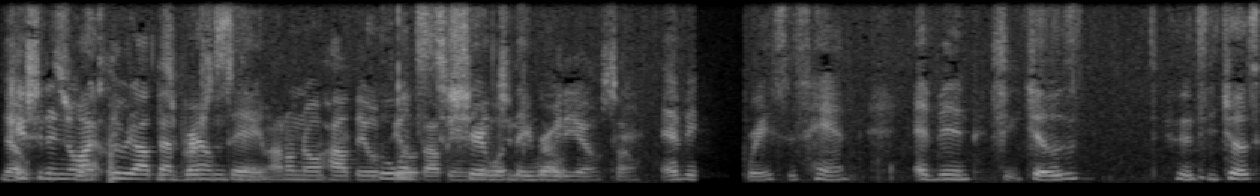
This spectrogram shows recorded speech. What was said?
no. In case you didn't know, I cleared out that Brown person's said, name. I don't know how they would feel about being share what they in the wrote?" video. So and then Grace's hand, and then she chose, then she chose,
